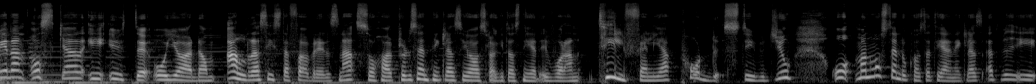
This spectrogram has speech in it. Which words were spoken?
Medan Oskar är ute och gör de allra sista förberedelserna så har producent Niklas och jag slagit oss ner i våran tillfälliga poddstudio. Och man måste ändå konstatera Niklas att vi är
